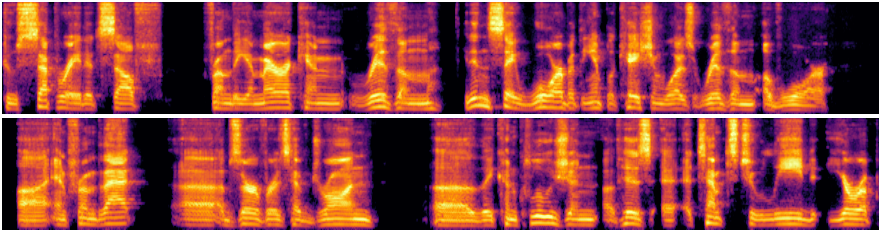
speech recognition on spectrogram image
to separate itself from the American rhythm. He didn't say war, but the implication was rhythm of war. Uh, and from that, uh, observers have drawn uh, the conclusion of his uh, attempts to lead Europe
